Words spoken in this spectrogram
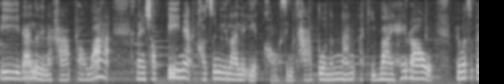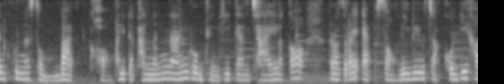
ปีได้เลยนะคะ เพราะว่าใน s h อ p e e เนี่ยเขาจะมีรายละเอียดของสินค้าตัวนั้นๆ อธิบายให้เรา ไม่ว่าจะเป็นคุณสมบัติของผลิตภัณฑ์นั้นๆ รวมถึงวิธีการใช้แล้วก็เราจะได้แอบส่องรีวิวจากคนที่เขา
